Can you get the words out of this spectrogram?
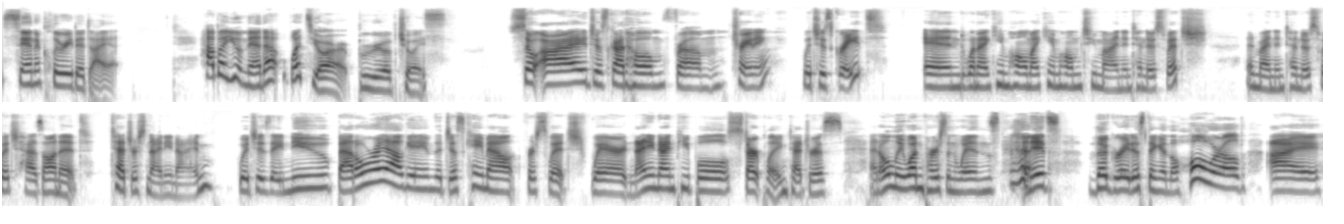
Santa Clarita Diet. How about you, Amanda? What's your brew of choice? So I just got home from training, which is great. And when I came home, I came home to my Nintendo Switch, and my Nintendo Switch has on it Tetris 99, which is a new battle royale game that just came out for Switch where 99 people start playing Tetris and only one person wins. and it's the greatest thing in the whole world. I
